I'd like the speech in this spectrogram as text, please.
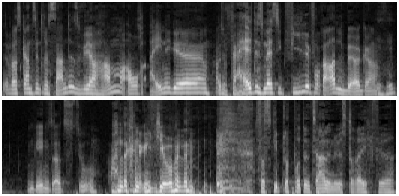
was ganz interessant ist, wir haben auch einige, also verhältnismäßig viele Vorarlberger. Mhm. Im Gegensatz zu anderen Regionen. Also es gibt noch Potenzial in Österreich für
